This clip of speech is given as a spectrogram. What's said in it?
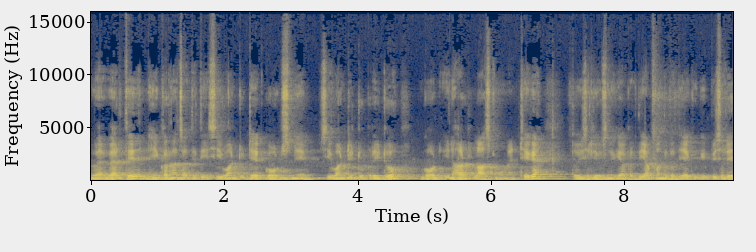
व्यर्थ नहीं करना चाहती थी। She want to take God's name she wanted to pray to God in her last moment ठीक है? तो इसलिए उसने क्या कर दिया? बंद कर दिया, क्योंकि पिछले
